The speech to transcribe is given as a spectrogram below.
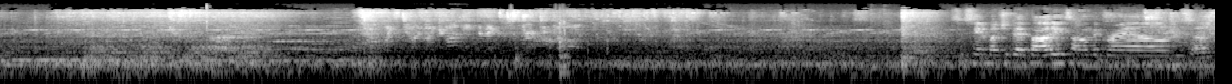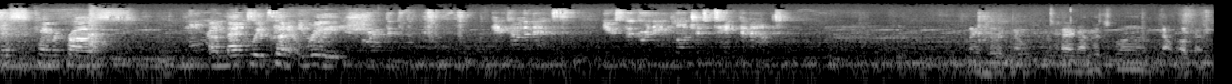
A bunch of dead bodies on the ground. Um, just came across a mech we couldn't reach. Here come the mechs. Use the grenade launcher to take them out. Make sure there's no tag on this one. No, okay.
